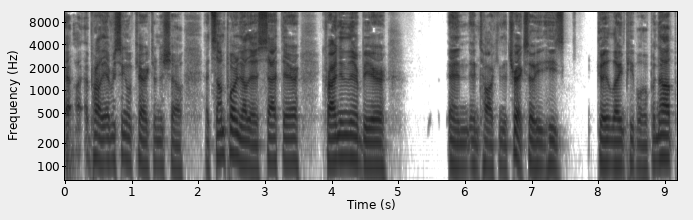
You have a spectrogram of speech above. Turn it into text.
Uh, Probably every single character in the show at some point or another has sat there crying in their beer and and talking to Trick. So he, he's good at letting people open up.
